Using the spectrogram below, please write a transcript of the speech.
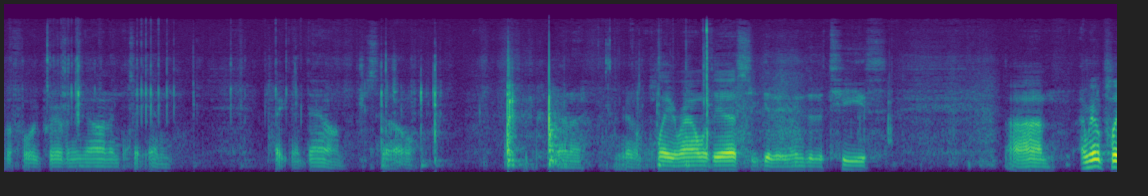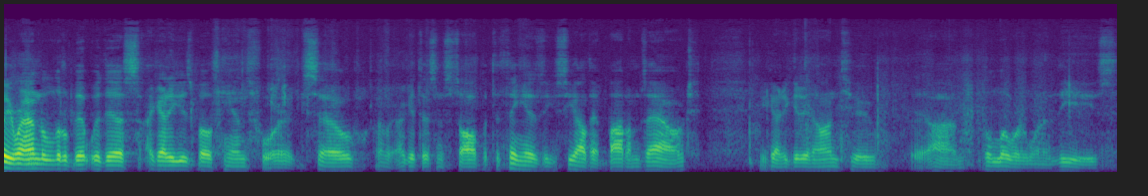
before we put everything on and, and tighten it down. So I'm gonna, gonna play around with this. You get it into the teeth. Um, I'm going to play around a little bit with this. I got to use both hands for it, so I'll, I'll, get this installed. But the thing is, you see how that bottoms out. You got to get it onto um, the lower one of these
